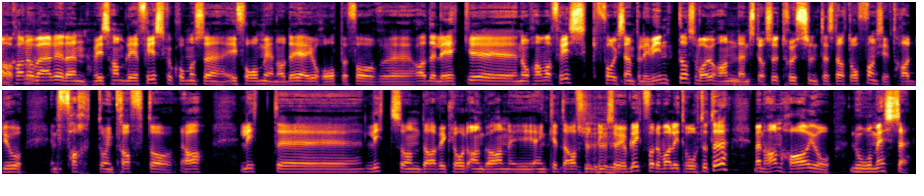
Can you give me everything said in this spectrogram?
Han kan jo være den, hvis han blir frisk og kommer seg i form igjen. og Det er jo håpet for uh, Adeleke når han var frisk. F.eks. i vinter så var jo han den største trusselen til Start offensivt. Hadde jo en fart og en kraft og ja, litt, uh, litt sånn David Claude Angan i enkelte avslutningsøyeblikk, for det var litt rotete. Men han har jo noe med seg.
